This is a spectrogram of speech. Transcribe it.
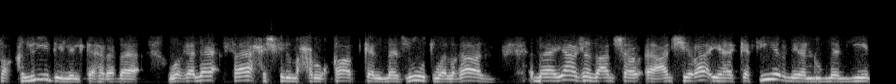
تقليدي للكهرباء وغلاء فاحش في المحروقات كالمازوت والغاز ما يعجز عن عن شرائها كثير من اللبنانيين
